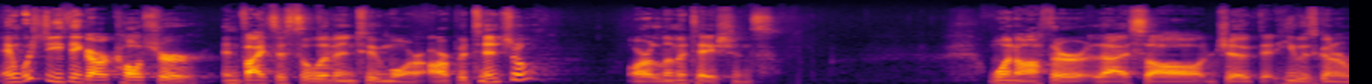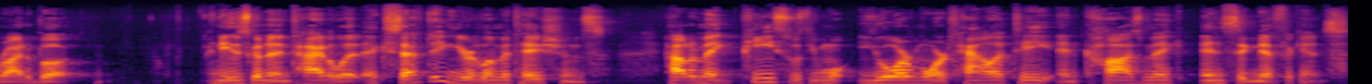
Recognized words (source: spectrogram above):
And which do you think our culture invites us to live into more, our potential or our limitations? One author that I saw joked that he was going to write a book and he was going to entitle it Accepting Your Limitations How to Make Peace with Your Mortality and Cosmic Insignificance.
